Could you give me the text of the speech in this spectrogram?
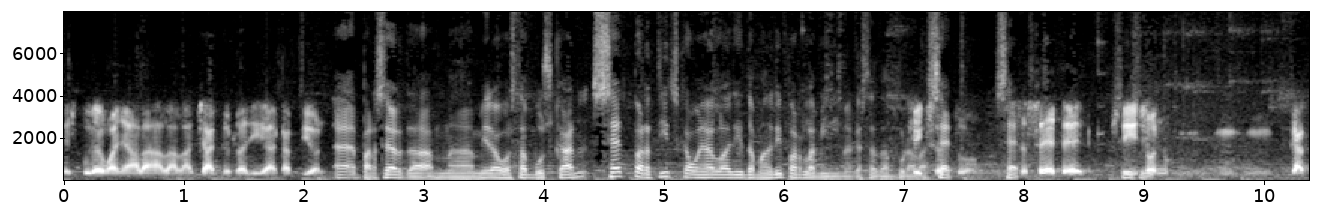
és poder guanyar la, la, la Champions, la Lliga de Campions. Eh, per cert, eh, mira, ho he estat buscant, set partits que ha guanyat l'Atlètic de Madrid per la mínima aquesta temporada. Fixa't set. tu. set. Set, eh? Sí, Sí, sí. Són mm, ca-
